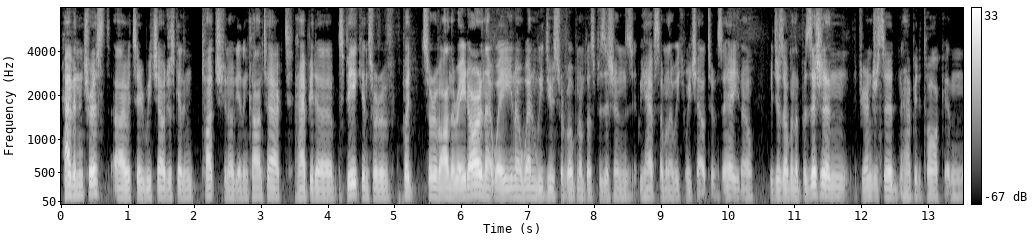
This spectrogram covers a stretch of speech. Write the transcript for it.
have an interest, I would say reach out, just get in touch, you know, get in contact. Happy to speak and sort of put sort of on the radar. And that way, you know, when we do sort of open up those positions, we have someone that we can reach out to and say, hey, you know, we just opened the position. If you're interested, happy to talk. And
